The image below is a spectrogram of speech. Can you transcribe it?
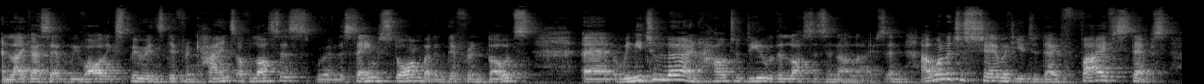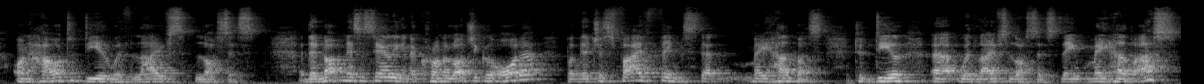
And like I said, we've all experienced different kinds of losses. We're in the same storm, but in different boats. Uh, we need to learn how to deal with the losses in our lives. And I want to just share with you today five steps on how to deal with life's losses. They're not necessarily in a chronological order, but they're just five things that may help us to deal uh, with life's losses. They may help us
